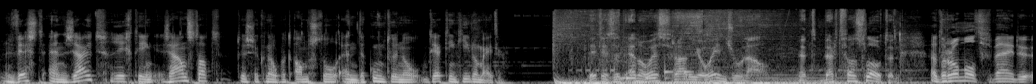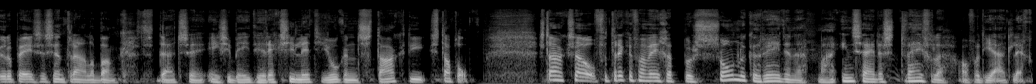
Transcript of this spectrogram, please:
West en Zuid richting Zaanstad... tussen knooppunt Amstel en de Koentunnel 13 kilometer. Dit is het NOS Radio 1-journaal met Bert van Sloten. Het rommelt bij de Europese Centrale Bank. Het Duitse ECB-directielid Jürgen Stark die stapt op. Stark zou vertrekken vanwege persoonlijke redenen... maar insiders twijfelen over die uitleg.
